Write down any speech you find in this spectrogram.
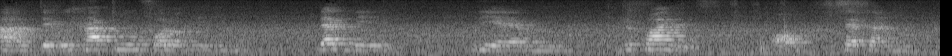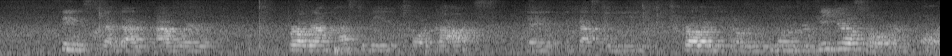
And uh, we have to follow the that the the um, requirements of certain things that, that our program has to be for cards. Uh, it has to be probably non- non-religious or, or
